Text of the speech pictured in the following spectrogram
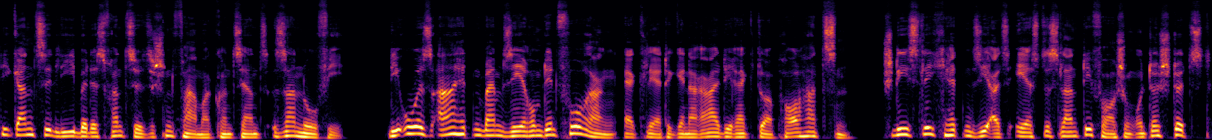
die ganze Liebe des französischen Pharmakonzerns Sanofi. Die USA hätten beim Serum den Vorrang, erklärte Generaldirektor Paul Hudson. Schließlich hätten sie als erstes Land die Forschung unterstützt.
